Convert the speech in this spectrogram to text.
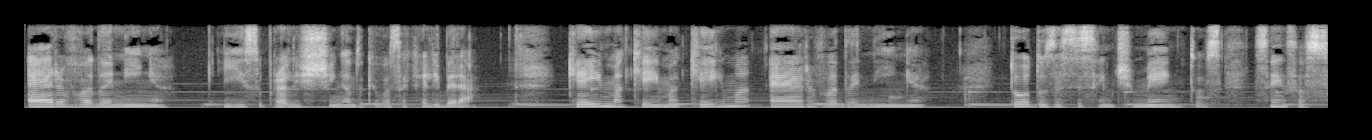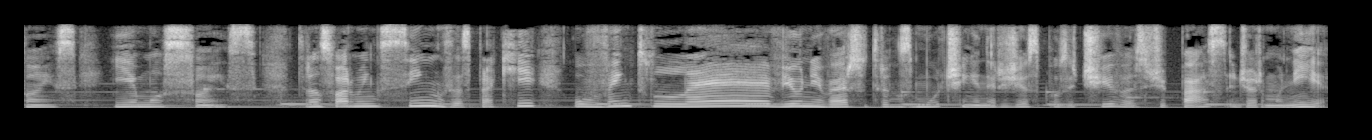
erva daninha. E isso para a listinha do que você quer liberar. Queima, queima, queima, erva daninha. Todos esses sentimentos, sensações e emoções transforma em cinzas para que o vento leve o universo transmute em energias positivas de paz e de harmonia.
